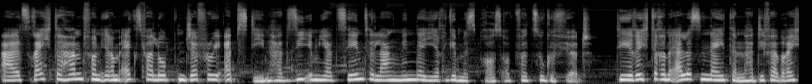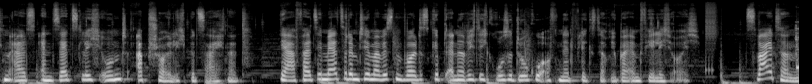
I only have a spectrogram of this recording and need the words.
Als rechte Hand von ihrem Ex-Verlobten Jeffrey Epstein hat sie ihm jahrzehntelang minderjährige Missbrauchsopfer zugeführt. Die Richterin Alison Nathan hat die Verbrechen als entsetzlich und abscheulich bezeichnet. Ja, falls ihr mehr zu dem Thema wissen wollt, es gibt eine richtig große Doku auf Netflix darüber, empfehle ich euch. Zweitens,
